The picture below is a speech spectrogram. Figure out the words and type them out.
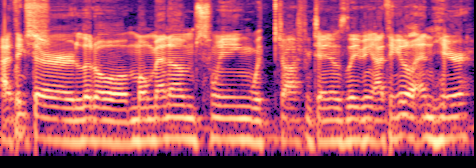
I think their little momentum swing with Josh McDaniels leaving. I think it'll end here.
